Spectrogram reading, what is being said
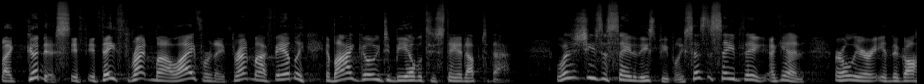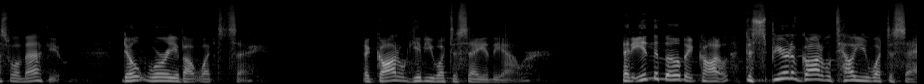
Like, goodness, if, if they threaten my life or they threaten my family, am I going to be able to stand up to that? What does Jesus say to these people? He says the same thing again earlier in the Gospel of Matthew. Don't worry about what to say. That God will give you what to say in the hour. That in the moment, God, the Spirit of God will tell you what to say.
